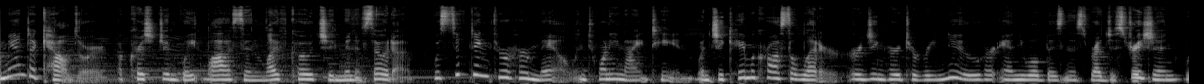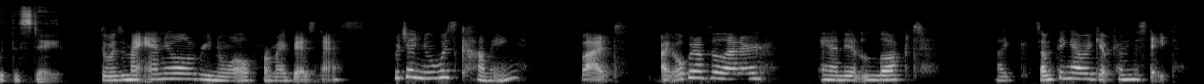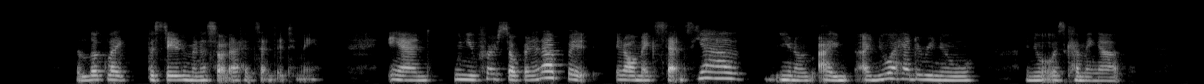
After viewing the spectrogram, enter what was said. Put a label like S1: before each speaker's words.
S1: Amanda Caldor, a Christian weight loss and life coach in Minnesota, was sifting through her mail in 2019 when she came across a letter urging her to renew her annual business registration with the state.
S2: It was my annual renewal for my business, which I knew was coming, but I opened up the letter and it looked like something I would get from the state. It looked like the state of Minnesota had sent it to me. And when you first open it up, it, it all makes sense. Yeah, you know, I, I knew I had to renew, I knew it was coming up.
